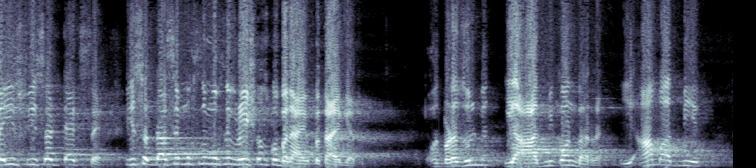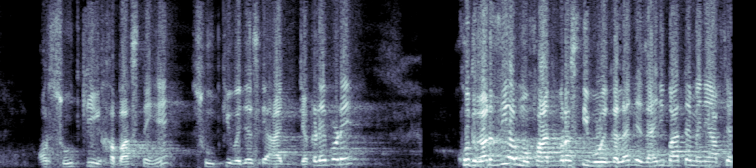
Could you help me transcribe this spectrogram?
تیئیس فیصد ٹیکس ہے۔ اس انداز سے مختلف مختلف ریشوز کو بنایا، بتایا گیا تھا۔ بہت بڑا ظلم ہے۔ یہ آدمی کون بھر رہا ہے؟ یہ عام آدمی ایک اور سود کی خباستیں ہیں۔ سود کی وجہ سے آج جکڑے پڑے۔ خود غرضی اور مفاد پرستی، وہ ایک الگ ہے۔ ظاہری بات ہے، میں نے آپ سے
